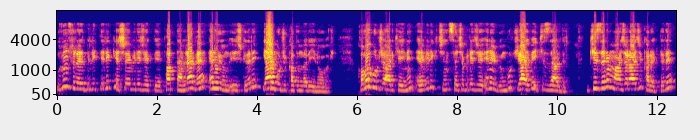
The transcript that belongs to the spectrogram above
Uzun süreli birliktelik yaşayabilecekleri partnerler ve en uyumlu ilişkileri yay burcu kadınları ile olur. Kova burcu erkeğinin evlilik için seçebileceği en uygun burç yay ve ikizlerdir. İkizlerin maceracı karakteri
